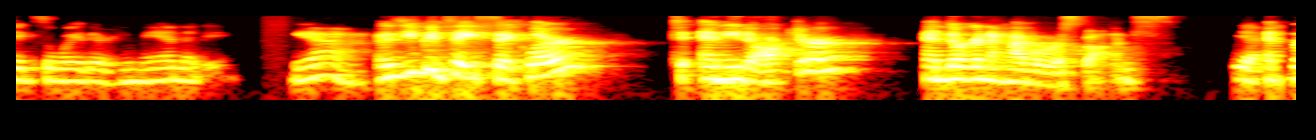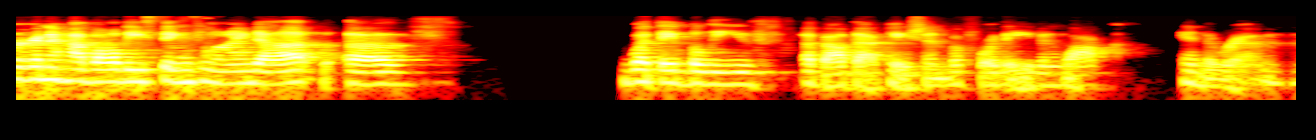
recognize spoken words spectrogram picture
takes away their humanity. Yeah, as you could say, sickler to any mm-hmm. doctor, and they're going to have a response. Yeah, and they're going to have all these things lined up of what they believe about that patient before they even walk in the room.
